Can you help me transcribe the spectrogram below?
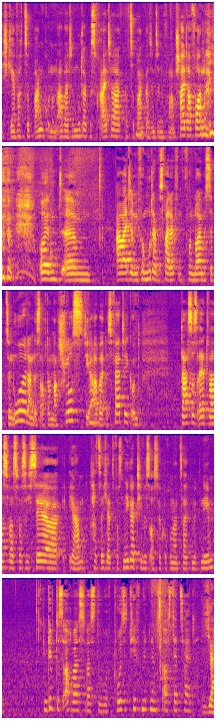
ich gehe einfach zur Bank und, und arbeite Montag bis Freitag, äh, zur Bank, also im Sinne von am Schalter vorne und ähm, arbeite irgendwie von Montag bis Freitag von 9 bis 17 Uhr, dann ist auch danach Schluss, die mhm. Arbeit ist fertig und das ist etwas, was, was ich sehr, ja, tatsächlich als was Negatives aus der Corona-Zeit mitnehme. Gibt es auch was, was du positiv mitnimmst aus der Zeit? Ja,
